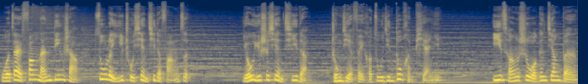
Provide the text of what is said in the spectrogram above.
我在方南町上租了一处限期的房子，由于是限期的。中介费和租金都很便宜。一层是我跟江本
